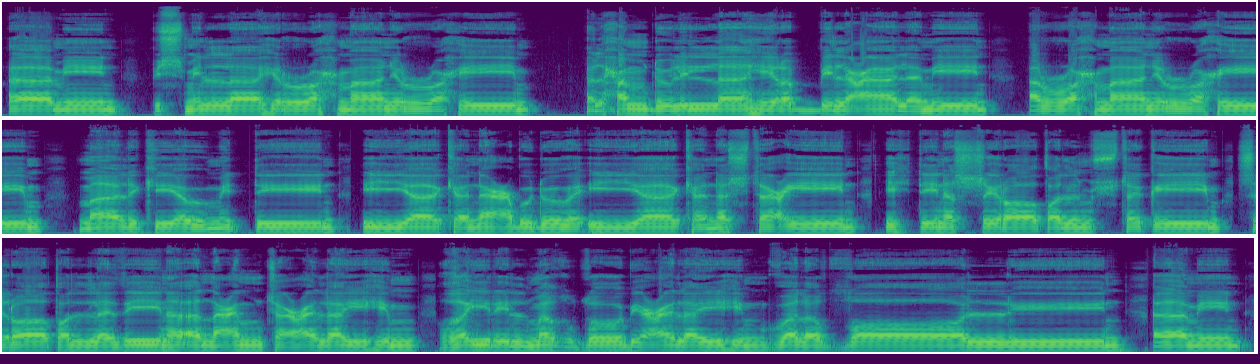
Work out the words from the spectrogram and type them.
آمين. بسم الله الرحمن الرحيم. الحمد لله رب العالمين الرحمن الرحيم مالك يوم الدين إياك نعبد وإياك نستعين. اهدنا الصراط المستقيم صراط الذين أنعمت عليهم غير المغضوب عليهم ولا الضالين. آمين.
